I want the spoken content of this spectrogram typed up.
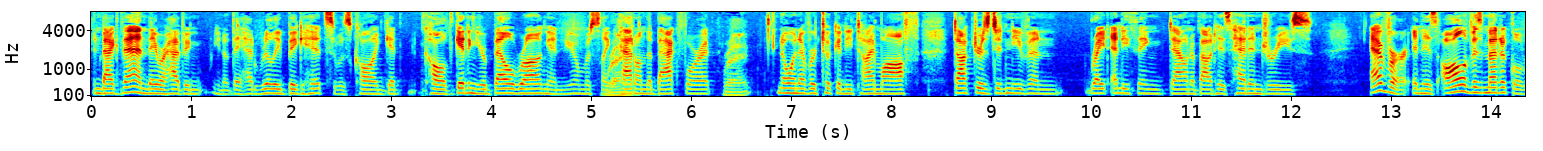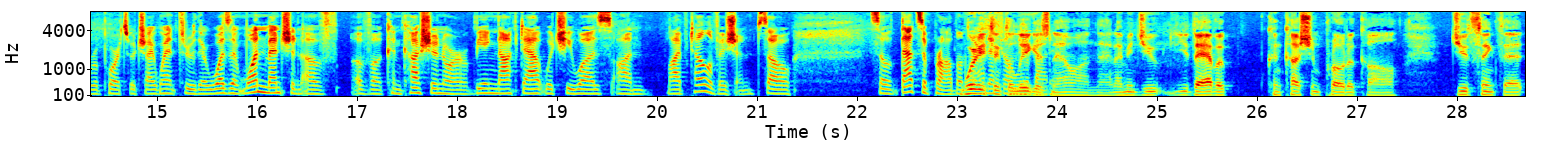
And back then, they were having, you know, they had really big hits. It was calling get called getting your bell rung, and you almost like Right. pat on the back for it. Right. No one ever took any time off. Doctors didn't even write anything down about his head injuries ever in his all of his medical reports which I went through there wasn't one mention of of a concussion or being knocked out which he was on live television. So so that's a problem. Where do you think the league is it. now on that? I mean, do you, you, they have a concussion protocol. Do you think that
